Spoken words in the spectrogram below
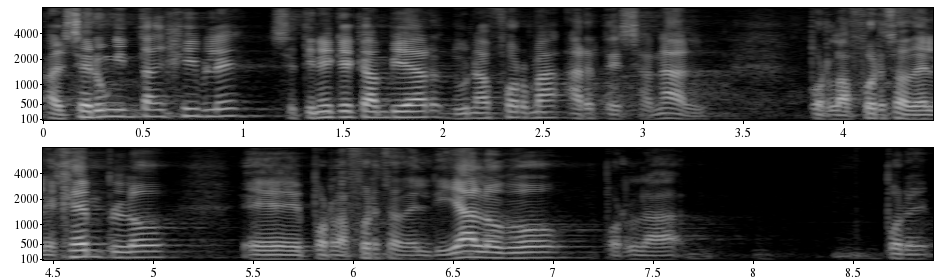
al ser un intangible se tiene que cambiar de una forma artesanal, por la fuerza del ejemplo, eh, por la fuerza del diálogo, por, la, por,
